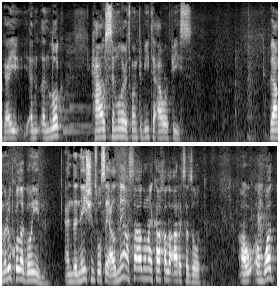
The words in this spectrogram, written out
Okay, and, and look how similar it's going to be to our piece. And the nations will say, Al oh, on what,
